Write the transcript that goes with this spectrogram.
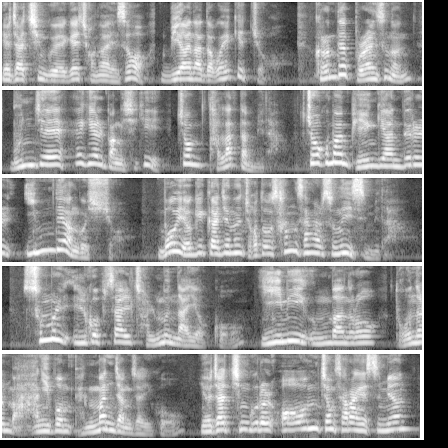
여자친구에게 전화해서 미안하다고 했겠죠. 그런데 브랜슨은 문제의 해결 방식이 좀 달랐답니다. 조그만 비행기 한 대를 임대한 것이죠. 뭐 여기까지는 저도 상상할 수는 있습니다. 27살 젊은 나이였고 이미 음반으로 돈을 많이 번 백만장자이고 여자친구를 엄청 사랑했으면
